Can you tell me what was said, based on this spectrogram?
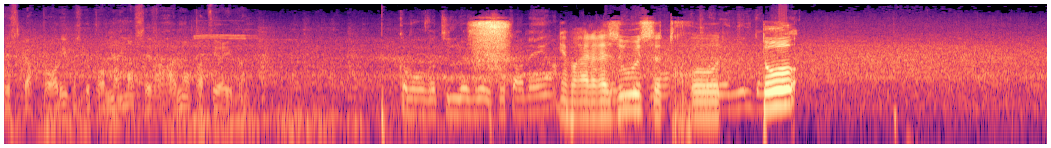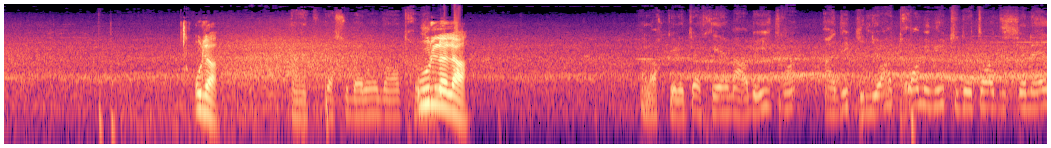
J'espère pour lui parce que pour le moment c'est vraiment pas terrible. Comment va-t-il le jouer ce corner Gabriel Jesus, trop tôt. Oula, On récupère ce ballon d'entre oula là. Alors que le quatrième arbitre indique qu'il y aura 3 minutes de temps additionnel.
